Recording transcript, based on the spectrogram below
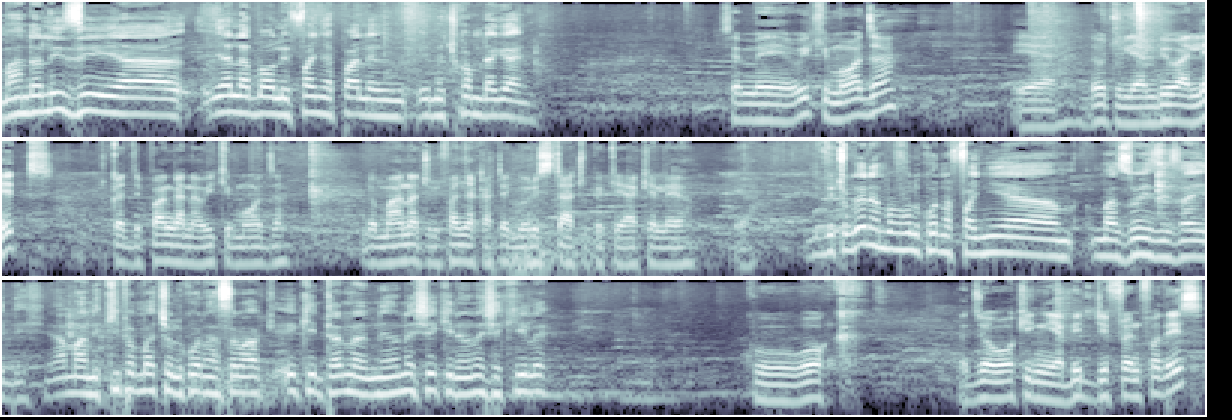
Maandalizi ya yale ambayo ulifanya pale imechukua muda gani? Seme wiki moja yeah, tho tuliambiwa late, tukajipanga na wiki moja, ndio maana tulifanya kategori tatu peke yake leo yeah. Ni vitu gani ambavyo ulikuwa unafanyia mazoezi zaidi, ama ni kipi ambacho ulikuwa unasema hiki nionyeshe hiki nionyeshe kile? kuwalk najua walking ni a bit different for this.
